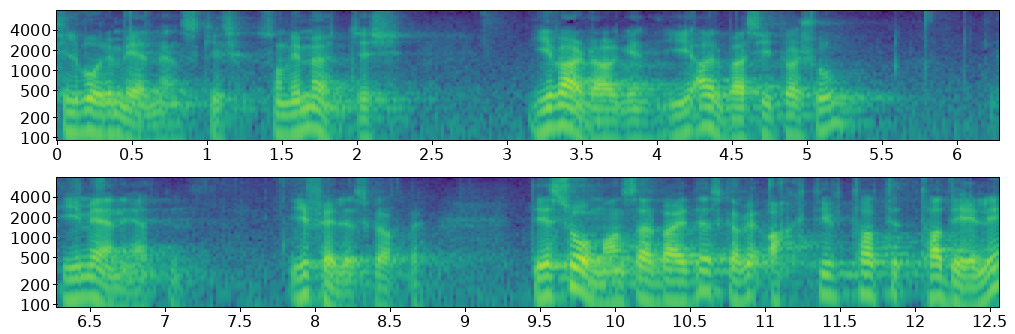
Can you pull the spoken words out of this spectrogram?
til våre medmennesker som vi møter i hverdagen, i arbeidssituasjonen, i menigheten, i fellesskapet. Det såmannsarbeidet skal vi aktivt ta, ta del i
